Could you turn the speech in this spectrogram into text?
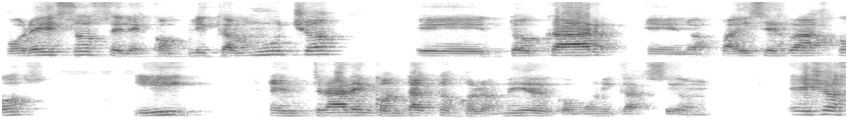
por eso se les complica mucho eh, tocar en los Países Bajos y entrar en contacto con los medios de comunicación. Ellos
